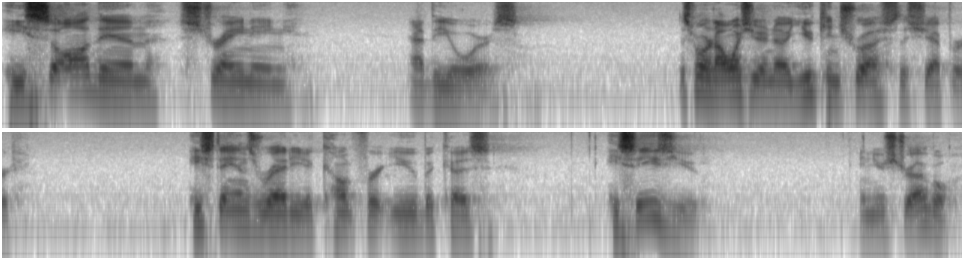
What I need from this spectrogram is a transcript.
he saw them straining at the oars. This morning, I want you to know you can trust the shepherd. He stands ready to comfort you because he sees you in your struggle.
